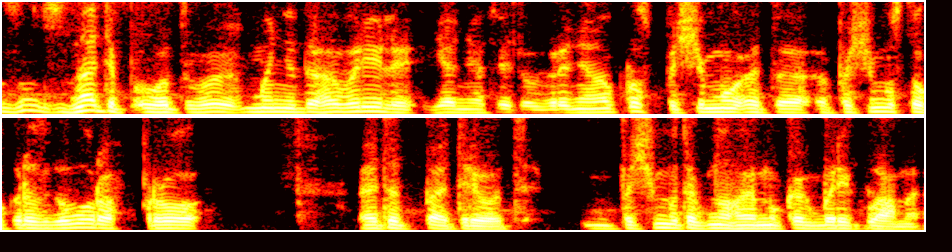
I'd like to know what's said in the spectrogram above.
ну, знаете, вот вы, мы не договорили, я не ответил, вернее, на вопрос, почему, это, почему столько разговоров про этот патриот, почему так много ему как бы рекламы.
